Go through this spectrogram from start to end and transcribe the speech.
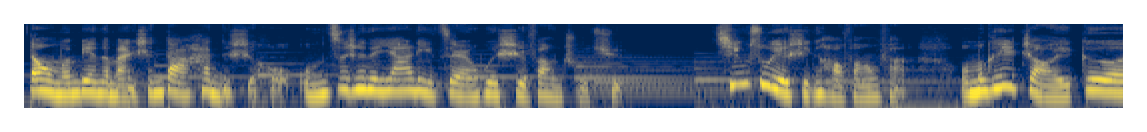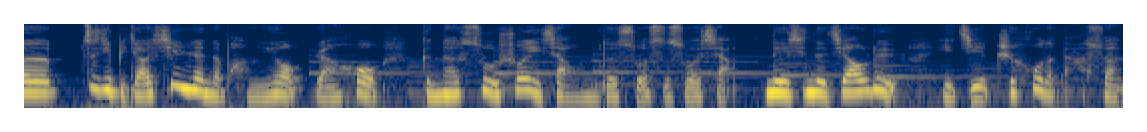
当我们变得满身大汗的时候，我们自身的压力自然会释放出去。倾诉也是一个好方法，我们可以找一个自己比较信任的朋友，然后跟他诉说一下我们的所思所想、内心的焦虑以及之后的打算。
